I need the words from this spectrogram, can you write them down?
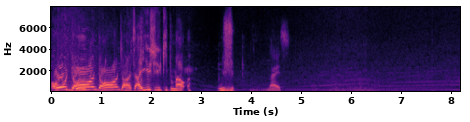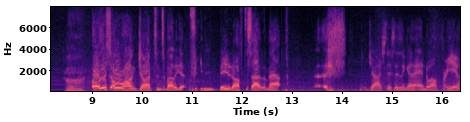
Oh, yawn, yawn, yawn. I usually keep him out. Nice. Oh, this old long Johnson's about to get freaking baited off the side of the map. Josh, this isn't gonna end well for you.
